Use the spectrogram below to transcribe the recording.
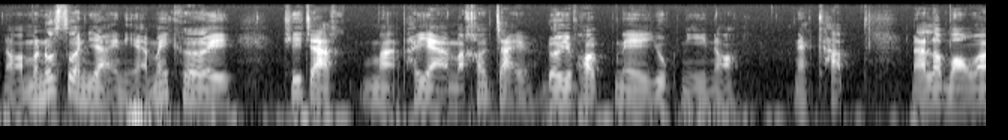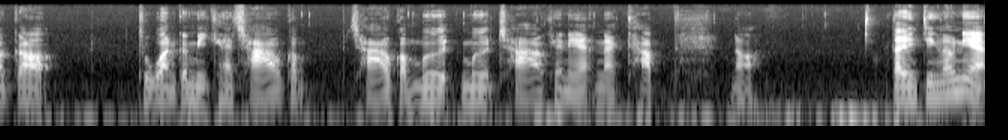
เนาะมนุษย์ส่วนใหญ่เนี่ยไม่เคยที่จะมาพยายามมาเข้าใจ โดยเฉพาะในยุคนี้เนาะนะครับแล้วเรามองว่าก็ทุกวันก็มีแค่เช้ากับเช้ากับมืดมืดเช้าแค่นี้นะครับเนาะ แต่จริงๆแล้วเนี่ย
